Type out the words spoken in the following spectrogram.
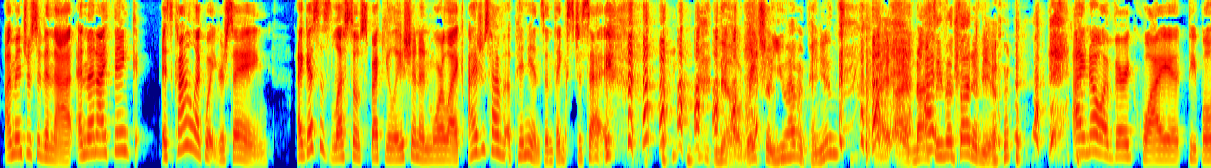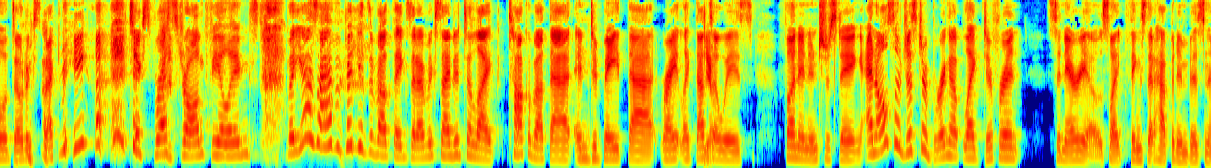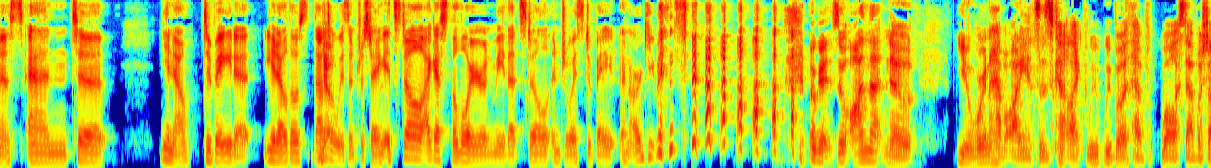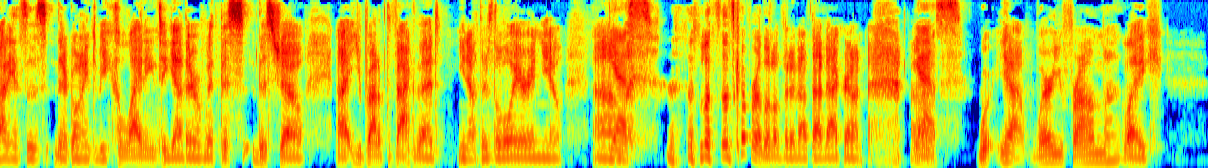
I'm interested in that. And then I think it's kind of like what you're saying. I guess it's less so speculation and more like I just have opinions and things to say. no, Rachel, you have opinions? I, have not I- seen that side of you. I know I'm very quiet. People don't expect me to express strong feelings. But yes, I have opinions about things and I'm excited to like talk about that and debate that, right? Like that's Yeah. always fun and interesting. And also just to bring up like different scenarios, like things that happen in business and to you know, debate it. You know, those that's always interesting. It's still, I guess, the lawyer in me that still enjoys debate and arguments. okay, so on that note, you know, we're going to have audiences kind of like we, we both have well established audiences. They're going to be colliding together with this this show. Uh, you brought up the fact that you know there's the lawyer in you. Um, yes. let's let's cover a little bit about that background. Uh, yes. where, yeah, where are you from? Like,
